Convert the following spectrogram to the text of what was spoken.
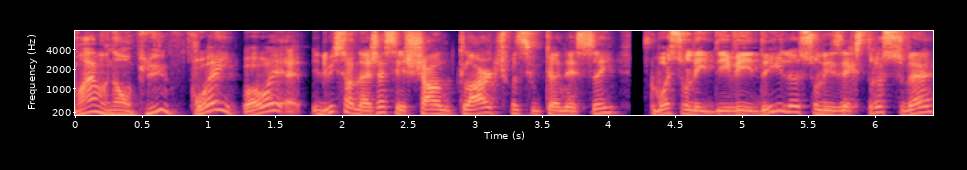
Ouais, moi non plus. Oui, oui. Euh, Lui, son agent, c'est Sean Clark. Je sais pas si vous connaissez. Moi, sur les DVD, là, sur les extras, souvent,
